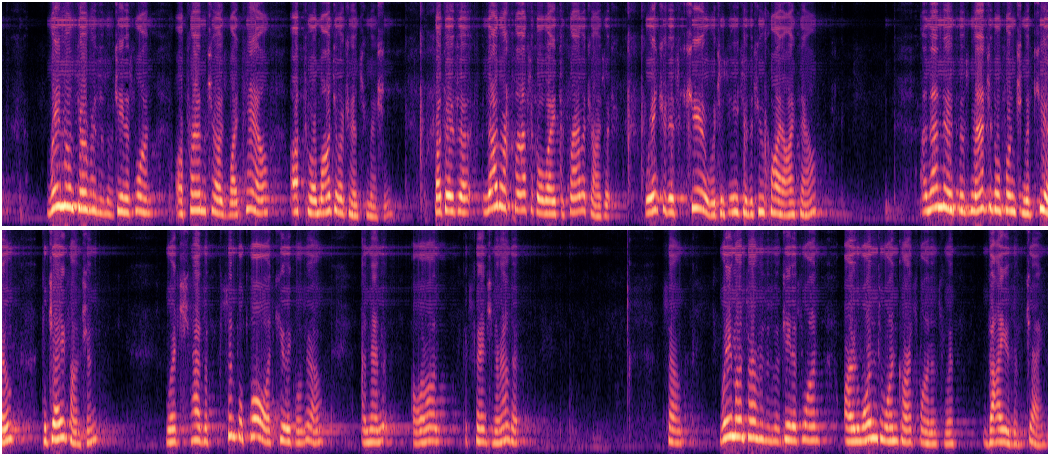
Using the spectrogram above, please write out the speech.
Riemann surfaces of genus 1 are parameterized by tau up to a modular transformation. But there's a, another classical way to parameterize it. We introduce q, which is e to the 2 pi i tau. And then there's this magical function of q, the j function, which has a simple pole at q equals 0, and then a Laurent expansion around it. So Riemann surfaces of genus 1 are in one-to-one correspondence with values of j.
